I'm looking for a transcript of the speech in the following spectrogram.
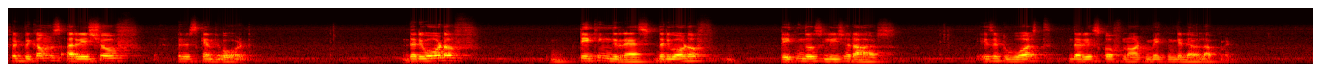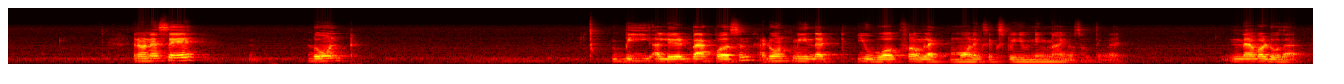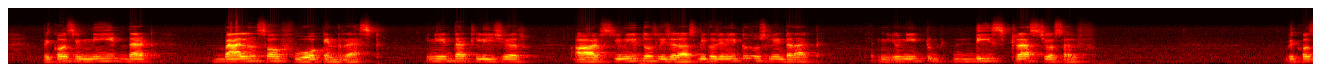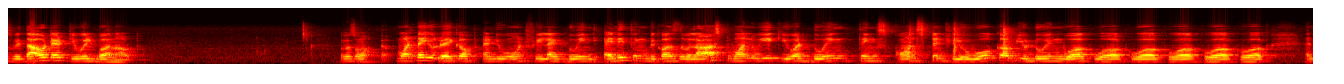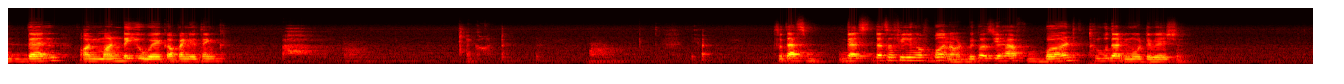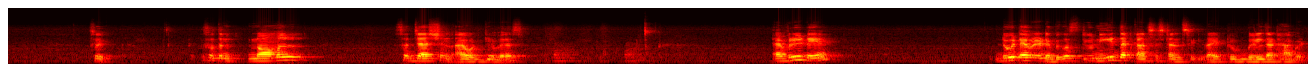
So it becomes a ratio of risk and reward. The reward of taking rest the reward of taking those leisure hours is it worth the risk of not making the development and when I say don't be a laid back person, I don't mean that you work from like morning 6 to evening 9 or something, right? Never do that because you need that balance of work and rest. You need that leisure hours, you need those leisure hours because you need to socially interact. You need to de stress yourself. Because without it, you will burn out. Because one day you'll wake up and you won't feel like doing anything because the last one week you are doing things constantly. You woke up you're doing work work work work work work and then on monday you wake up and you think oh, i can't. Yeah. So that's that's that's a feeling of burnout because you have burned through that motivation so so the normal suggestion i would give is every day do it every day because you need that consistency right to build that habit.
